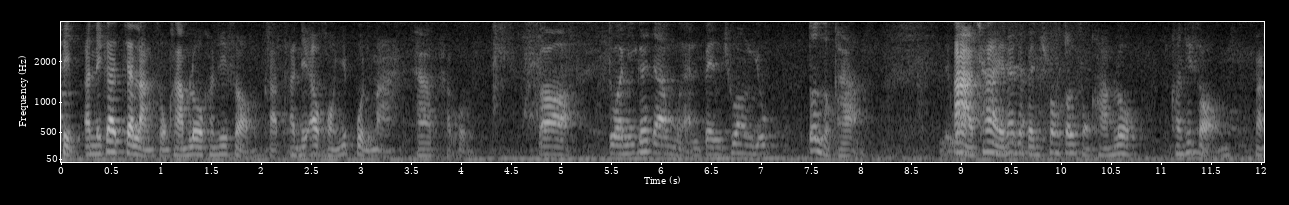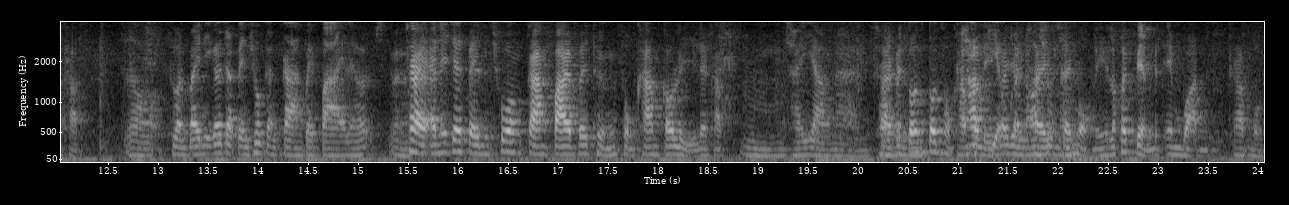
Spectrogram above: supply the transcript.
90 อันนี้ก็จะหลังสงครามโลกครั้งที่สองครับ อันนี้เอาของญี่ปุ่นมาครับครับผมก็ตัวนี้ก็จะเหมือนเป็นช่วงยุคต้นสงครามหรือว่าอ่าใช่น่าจะเป็นช่วงต้นสงครามโลกครั้งที่สองนะครับ อ๋อส่วนใบนี้ก็จะเป็นช่วงกลางๆปลายๆแล้วใช่ไหมครับใช่ อันนี้จะเป็นช่วงกลางปลายไปถึงสงครามเกาหลีเลยครับ อืมใช้ยาวนานใช่ เป็นต้นต้นสงครามเกาหลีคบเกี่ยวก็กัยันงเนาะใช้ช่วงนั้นใช้หมวกนี้ แล้วค่อยเปลี่ยนเป็น M1 ครับผม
